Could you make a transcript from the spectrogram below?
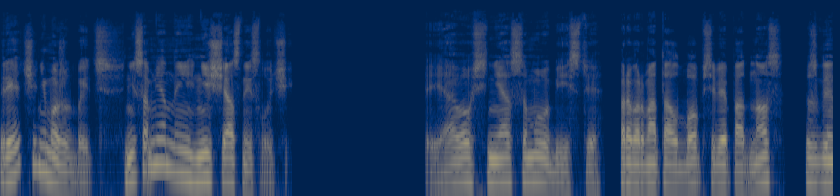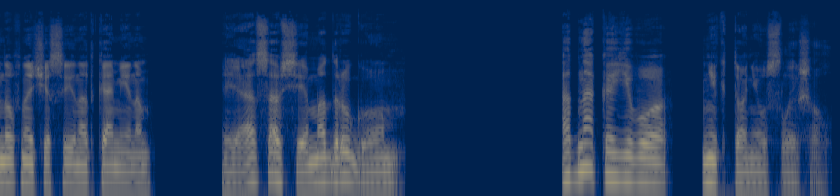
речи не может быть. Несомненный несчастный случай. — Я вовсе не о самоубийстве, — пробормотал Боб себе под нос, взглянув на часы над камином. — Я совсем о другом. Однако его никто не услышал.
